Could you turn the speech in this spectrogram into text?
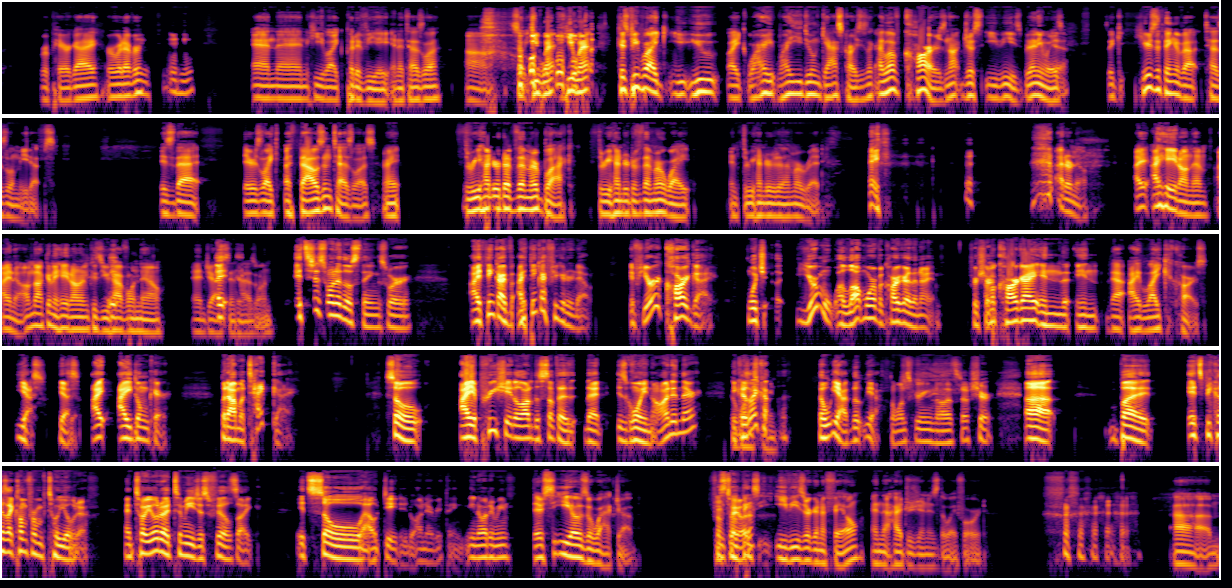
repair guy or whatever Mm-hmm. and then he like put a V8 in a Tesla. Um, so he went, he went because people like you, you like why, why are you doing gas cars? He's like, I love cars, not just EVs. But anyways, Yeah. like here's the thing about Tesla meetups is that there's like a thousand Teslas, right? Three hundred of them are black, three hundred of them are white, and three hundred of them are red. Like, I don't know. I, I hate on them. I know. I'm not going to hate on them because you have one now, and Jackson has one. it's just one of those things where I think I've I think I figured it out. If you're a car guy, which uh, you're a lot more of a car guy than I am, for sure. I'm a car guy in the in that I like cars. yes, yes. I I don't care, but I'm a tech guy, so I appreciate a lot of the stuff that that is going on in there because one I co- screen. the yeah the yeah the one screen and all that stuff sure, uh, but it's because I come from Toyota, and Toyota to me just feels like it's so outdated on everything. You know what I mean? their CEO's a whack job. He From still Toyota? thinks EVs are going to fail, and that hydrogen is the way forward. Um,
